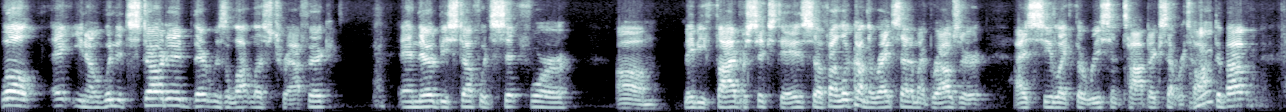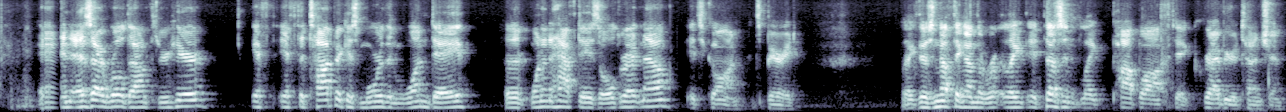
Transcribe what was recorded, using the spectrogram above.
Well, eh, you know, when it started, there was a lot less traffic, and there would be stuff would sit for um, maybe five or six days. So if I look on the right side of my browser, I see like the recent topics that were talked about, and as I roll down through here, if if the topic is more than one day, or one and a half days old right now, it's gone. It's buried. Like there's nothing on the like it doesn't like pop off to grab your attention.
